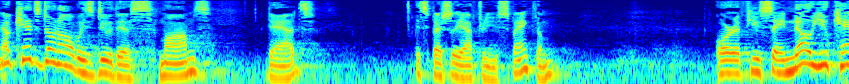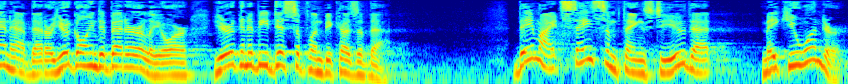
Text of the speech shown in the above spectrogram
Now, kids don't always do this, moms, dads, especially after you spank them. Or if you say, no, you can't have that, or you're going to bed early, or you're going to be disciplined because of that. They might say some things to you that make you wonder,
